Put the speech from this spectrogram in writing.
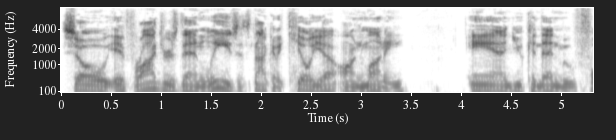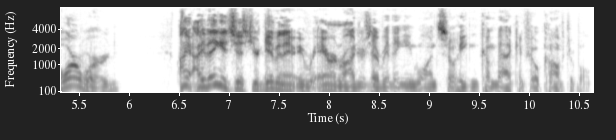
So if Rodgers then leaves, it's not going to kill you on money, and you can then move forward. I, I think it's just you're giving Aaron Rodgers everything he wants so he can come back and feel comfortable.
